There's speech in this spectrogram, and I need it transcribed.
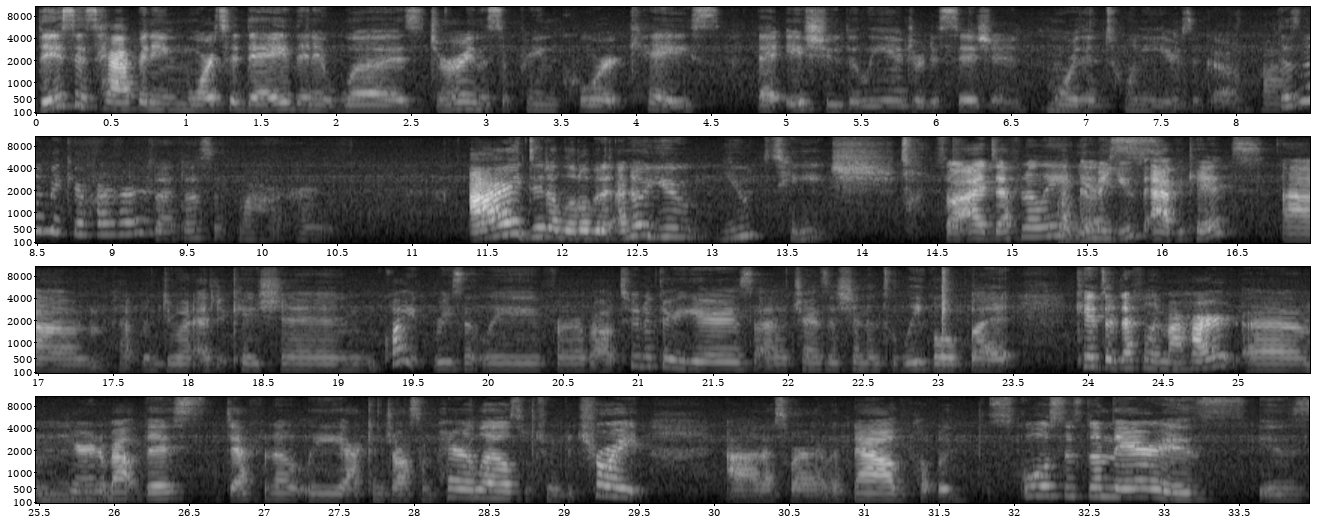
This is happening more today than it was during the Supreme Court case that issued the Leandro decision more than 20 years ago. Wow. Doesn't it make your heart hurt? that does make my heart hurt. I did a little bit. I know you you teach. So I definitely am a youth advocate. Um, have been doing education quite recently for about two to three years. I transitioned into legal, but kids are definitely my heart. Um, Hearing Mm. about this, definitely I can draw some parallels between Detroit. Uh, that's where I live now. The public school system there is is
